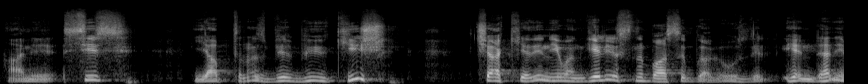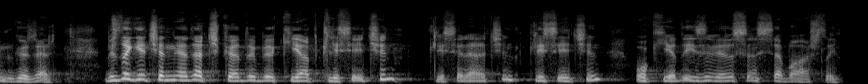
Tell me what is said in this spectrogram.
Hani siz yaptığınız bir büyük iş, Çakkeri'nin evangeliyasını basıp Gagavuz değil. De hem güzel. Biz de geçenlerde çıkardık bir kağıt kilise için, kiliseler için, kilise için o kağıdı izin verirseniz size bağışlayayım.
